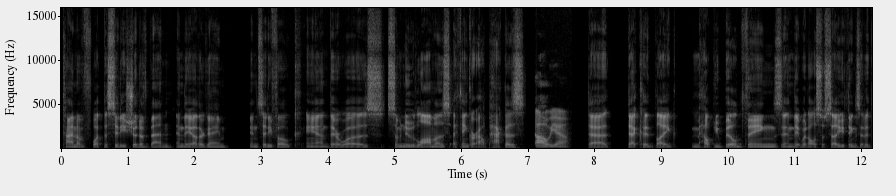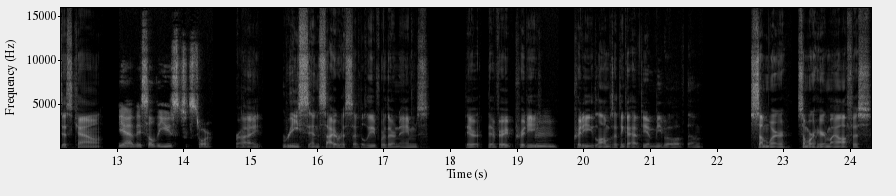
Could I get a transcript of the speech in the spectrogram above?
kind of what the city should have been in the other game in City Folk, and there was some new llamas, I think, or alpacas oh yeah. that that could like help you build things, and they would also sell you things at a discount. Yeah, they sell the used store. Right, Reese and Cyrus, I believe, were their names. They're they're very pretty Mm. pretty llamas. I think I have the amiibo of them somewhere somewhere here in my office.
